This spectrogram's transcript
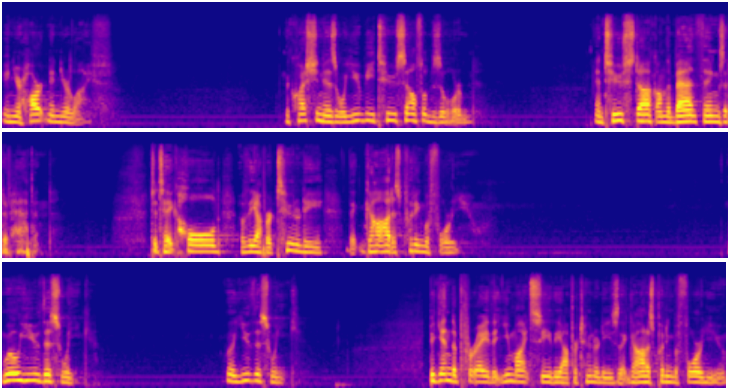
in your heart and in your life. The question is will you be too self absorbed and too stuck on the bad things that have happened to take hold of the opportunity that God is putting before you? Will you this week? Will you this week begin to pray that you might see the opportunities that God is putting before you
